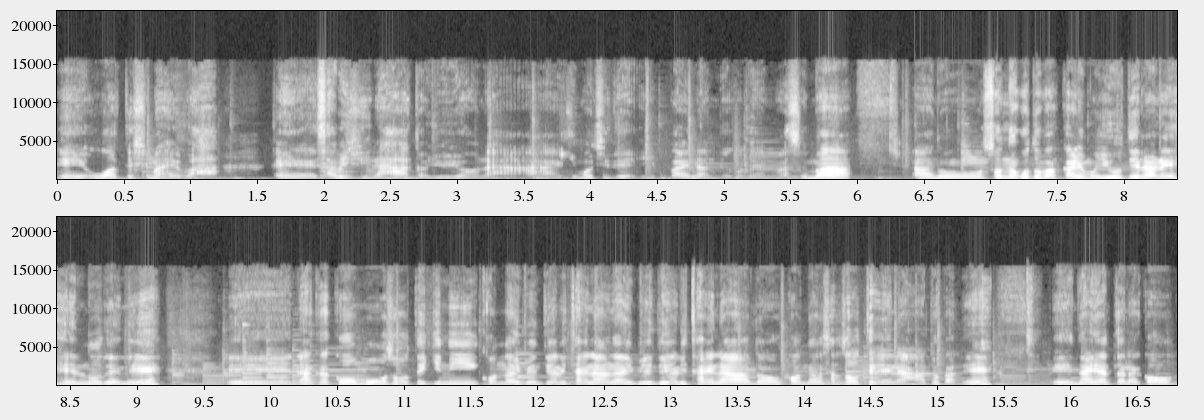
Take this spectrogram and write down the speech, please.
え終わってしまえば、えー、寂しいなというような気持ちでいっぱいなんでございます。まあ、あの、そんなことばっかりも言うてられへんのでね、えー、なんかこう妄想的にこんなイベントやりたいな、あんなイベントやりたいなと、こんなん誘ってえなとかね、えー、なんやったらこ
